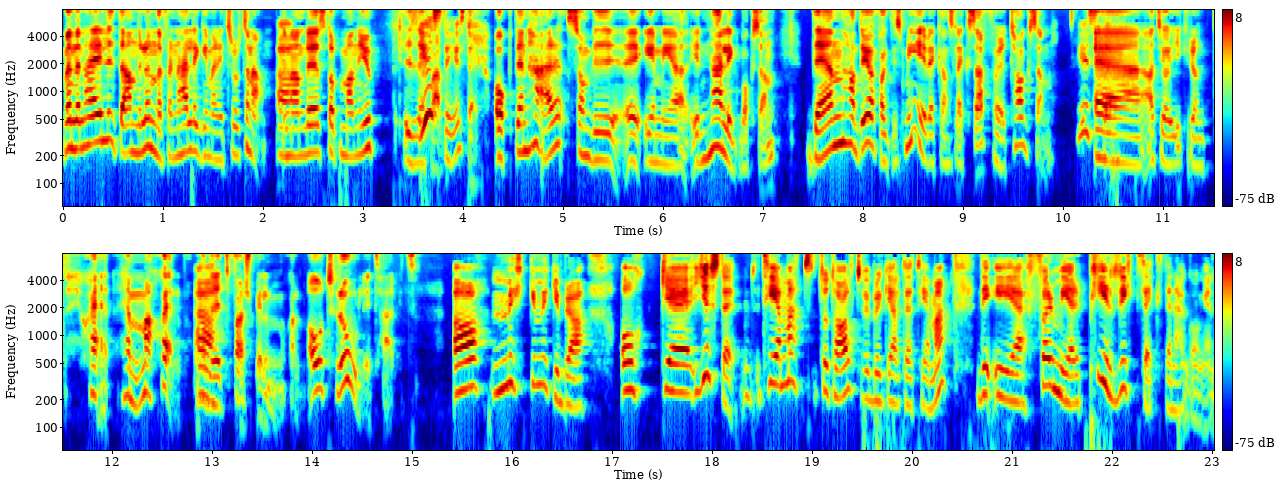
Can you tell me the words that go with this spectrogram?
men den här är lite annorlunda för den här lägger man i trosorna. Den andra stoppar man ju upp i Just det, just det. Och den här som vi eh, är med i den här liggboxen, den hade jag faktiskt med i veckans läxa för ett tag sedan. Eh, att jag gick runt hemma själv och Ja. hade lite förspel med mig själv. Otroligt härligt. Ja, mycket, mycket bra. Och eh, just det, temat totalt, vi brukar alltid ha ett tema, det är för mer pirrigt sex den här gången.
